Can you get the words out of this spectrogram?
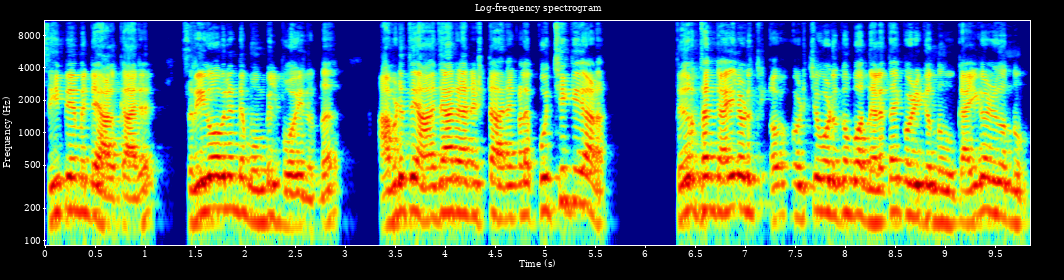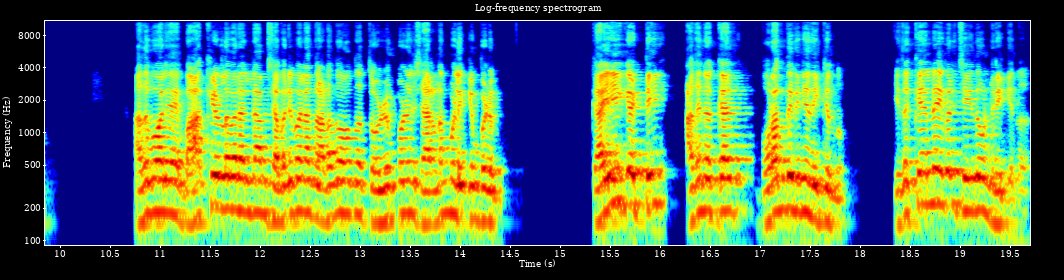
സി പി എമ്മിന്റെ ആൾക്കാര് ശ്രീകോവിലിന്റെ മുമ്പിൽ പോയി നിന്ന് അവിടുത്തെ ആചാരാനുഷ്ഠാനങ്ങളെ പുച്ഛിക്കുകയാണ്. തീർത്ഥം കയ്യിലൊടിച്ച് ഒഴിച്ചു കൊടുക്കുമ്പോൾ നിലത്തേക്ക് ഒഴിക്കുന്നു കൈ കഴുകുന്നു. അതുപോലെ ബാക്കിയുള്ളവരെല്ലാം ശബരിമല നടന്നു തൊഴുമ്പോഴും ശരണം വിളിക്കുമ്പോഴും കൈ കെട്ടി അതിനൊക്കെ പുറംതിരിഞ്ഞു നിൽക്കുന്നു. ഇതൊക്കെയല്ലേ ഇവർ ചെയ്തുകൊണ്ടിരിക്കുന്നത്?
